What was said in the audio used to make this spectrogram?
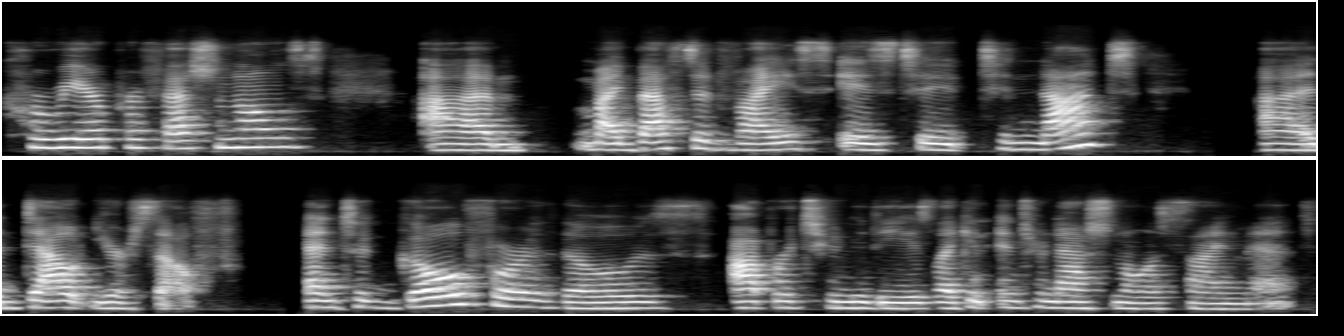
career professionals, um, my best advice is to to not uh, doubt yourself and to go for those opportunities like an international assignment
